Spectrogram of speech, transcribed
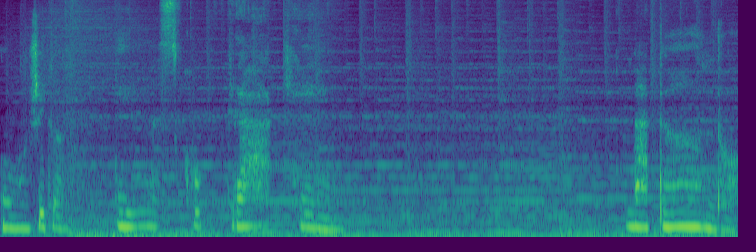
um gigantesco kraken nadando,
